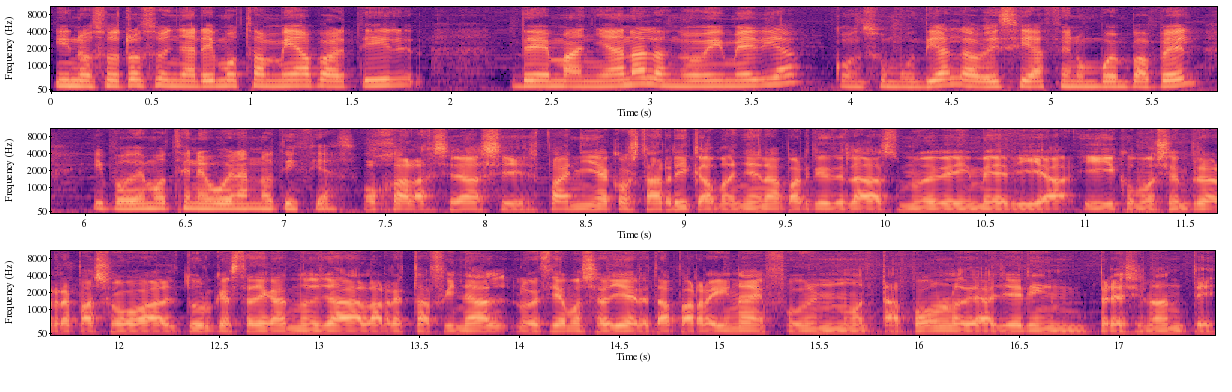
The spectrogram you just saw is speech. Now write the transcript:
Y nosotros soñaremos también a partir de mañana a las nueve y media con su mundial, a ver si hacen un buen papel y podemos tener buenas noticias. Ojalá sea así. España, Costa Rica, mañana a partir de las nueve y media. Y como siempre, repaso al Tour, que está llegando ya a la recta final. Lo decíamos ayer, etapa reina, y fue un tapón lo de ayer impresionante.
